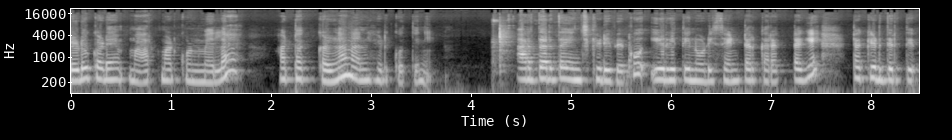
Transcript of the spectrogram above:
ಎರಡು ಕಡೆ ಮಾರ್ಕ್ ಮಾಡ್ಕೊಂಡ್ಮೇಲೆ ಆ ಟಕ್ಗಳನ್ನ ನಾನು ಹಿಡ್ಕೊತೀನಿ. ಅರ್ಧ ಅರ್ಧ ಇಂಚ್ ಕಿಡಿಬೇಕು. ಈ ರೀತಿ ನೋಡಿ ಸೆಂಟರ್ ಕರೆಕ್ಟಾಗಿ ಟಕ್ ಹಿಡ್ದಿರ್ತೀವಿ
